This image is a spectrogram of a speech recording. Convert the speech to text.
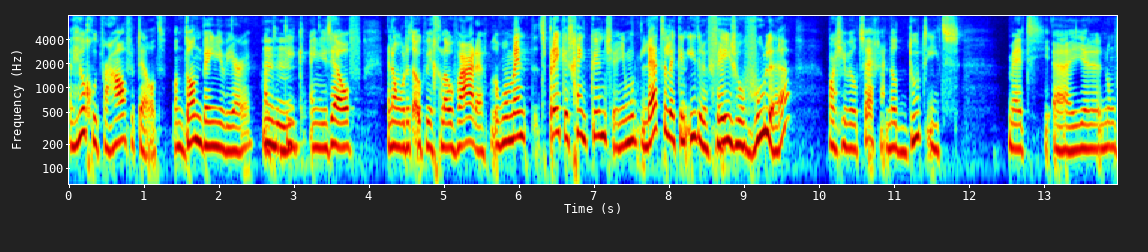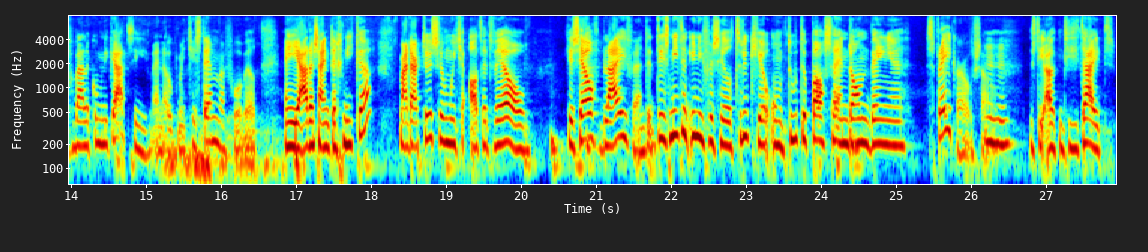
een heel goed verhaal vertelt. Want dan ben je weer authentiek en jezelf. En dan wordt het ook weer geloofwaardig. Want op het moment, het spreken is geen kunstje. Je moet letterlijk in iedere vezel voelen wat je wilt zeggen. En dat doet iets met eh, je non-verbale communicatie. En ook met je stem bijvoorbeeld. En ja, er zijn technieken. Maar daartussen moet je altijd wel jezelf blijven. Het is niet een universeel trucje om toe te passen... en dan ben je spreker of zo. Dus die authenticiteit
